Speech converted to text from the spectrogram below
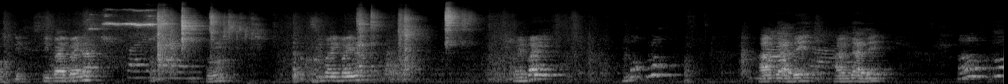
Okay, si bye-bye na. Hmm? Si bye-bye na. Bye-bye. Look, look. Hug daddy. Hug daddy. Ako.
